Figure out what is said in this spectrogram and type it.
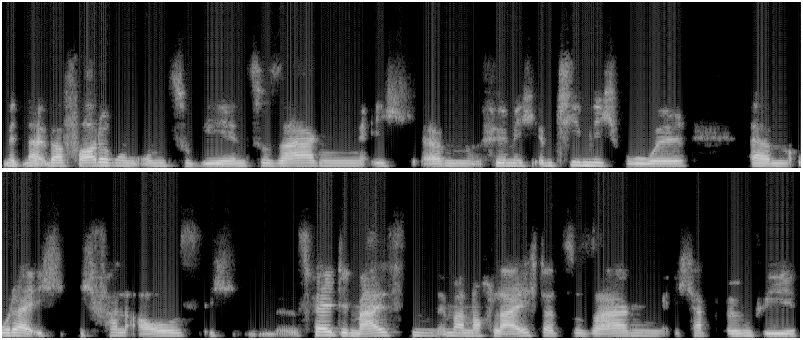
mit einer Überforderung umzugehen, zu sagen, ich ähm, fühle mich im Team nicht wohl ähm, oder ich, ich fall aus. Ich, es fällt den meisten immer noch leichter zu sagen, ich habe irgendwie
